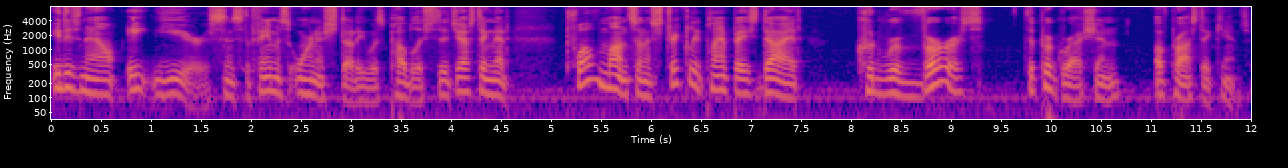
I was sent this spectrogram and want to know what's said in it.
It is now eight years since the famous Ornish study was published, suggesting that 12 months on a strictly plant-based diet could reverse the progression of prostate cancer.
